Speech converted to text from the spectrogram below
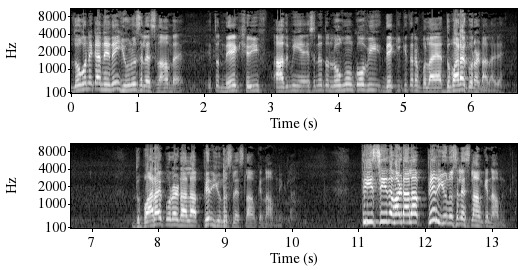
لوگوں نے کہا، نہیں نہیں، یونس علیہ السلام ہے۔ یہ تو نیک، شریف آدمی ہے۔ اس نے تو لوگوں کو بھی دیکی کی طرف بلایا۔ دوبارہ کورا ڈالا جائے۔ دوبارہ کورا ڈالا، پھر یونس علیہ السلام کے نام نکلا۔ تیسری دفعہ ڈالا، پھر یونس علیہ السلام کے نام نکلا۔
